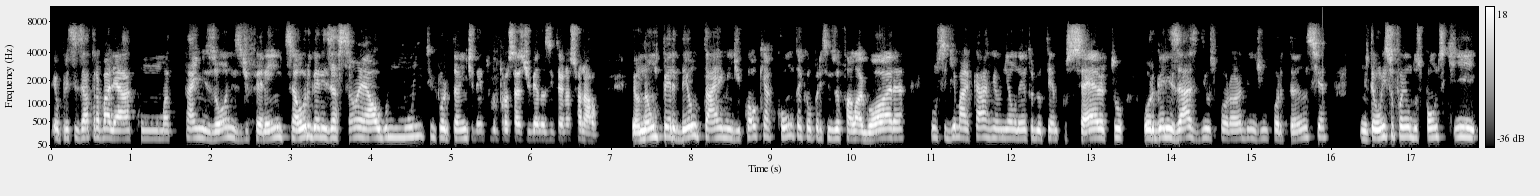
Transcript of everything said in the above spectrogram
eu precisar trabalhar com uma time zones diferentes, a organização é algo muito importante dentro do processo de vendas internacional. Eu não perder o time de qual que é a conta que eu preciso falar agora, conseguir marcar a reunião dentro do tempo certo, organizar as deals por ordem de importância. Então, isso foi um dos pontos que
